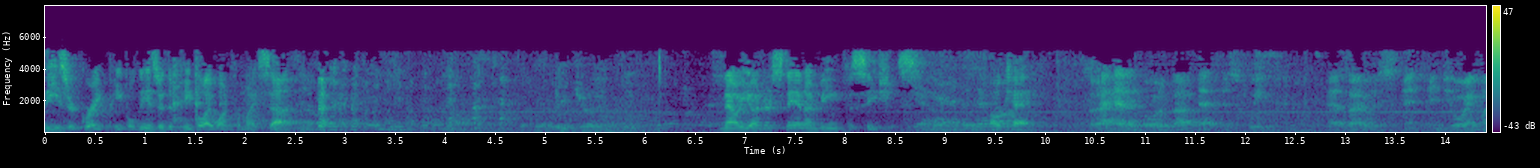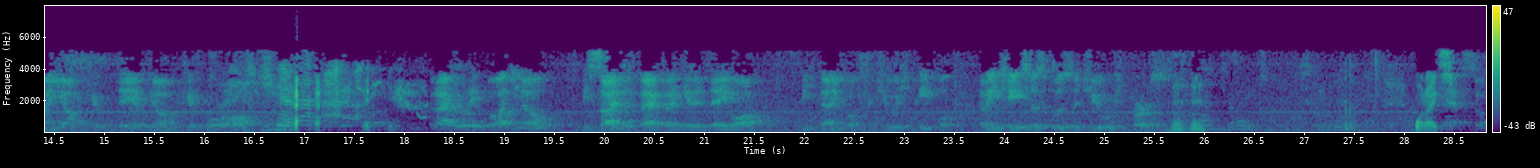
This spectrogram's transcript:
These are great people. These are the people I want for myself. now, you understand I'm being facetious. Okay. But I had a thought about that this week as I was enjoying my Yom Kippur, day of Yom Kippur off. But I really thought, you know, besides the fact that I get a day off, to be thankful for Jewish people. I mean, Jesus was a Jewish person. hmm When I We so,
